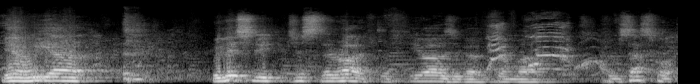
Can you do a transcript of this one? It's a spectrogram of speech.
Yeah, we uh, we literally just arrived a few hours ago from uh, from Sasquatch,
